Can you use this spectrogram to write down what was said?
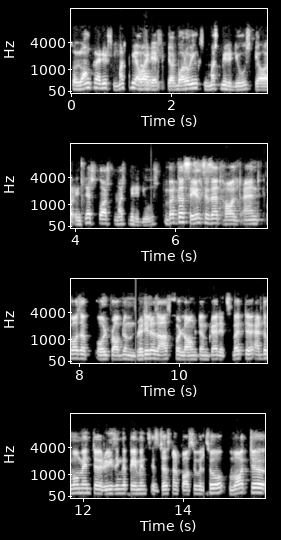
so long credits must be avoided. Your borrowings must be reduced. Your interest cost must be reduced. But the sales is at halt, and it was a old problem. Retailers ask for long-term credits, but uh, at the moment, uh, releasing the payments is just not possible. So, what uh,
